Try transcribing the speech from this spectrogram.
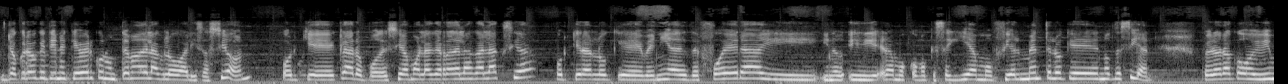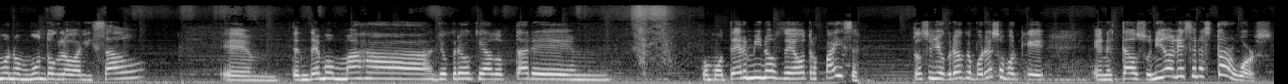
Yo creo que tiene que ver con un tema de la globalización, porque claro, pues decíamos la guerra de las galaxias, porque era lo que venía desde fuera y, y, éramos como que seguíamos fielmente lo que nos decían. Pero ahora como vivimos en un mundo globalizado, em, tendemos más a, yo creo que adoptar em, como términos de otros países. Entonces yo creo que por eso, porque en Estados Unidos le dicen Star Wars.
